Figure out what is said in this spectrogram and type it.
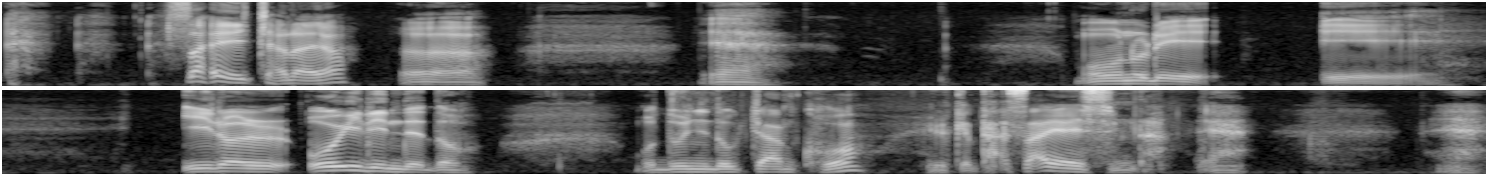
쌓여 있잖아요. 어, 예. 뭐 오늘이 이 1월 5일인데도 뭐 눈이 녹지 않고 이렇게 다 쌓여 있습니다. 예. 예.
